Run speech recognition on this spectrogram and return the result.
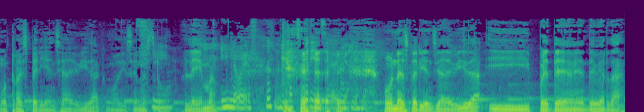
otra experiencia de vida, como dice nuestro Sí. lema Y lo es. Una experiencia de vida. una experiencia de vida y pues de, de verdad,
